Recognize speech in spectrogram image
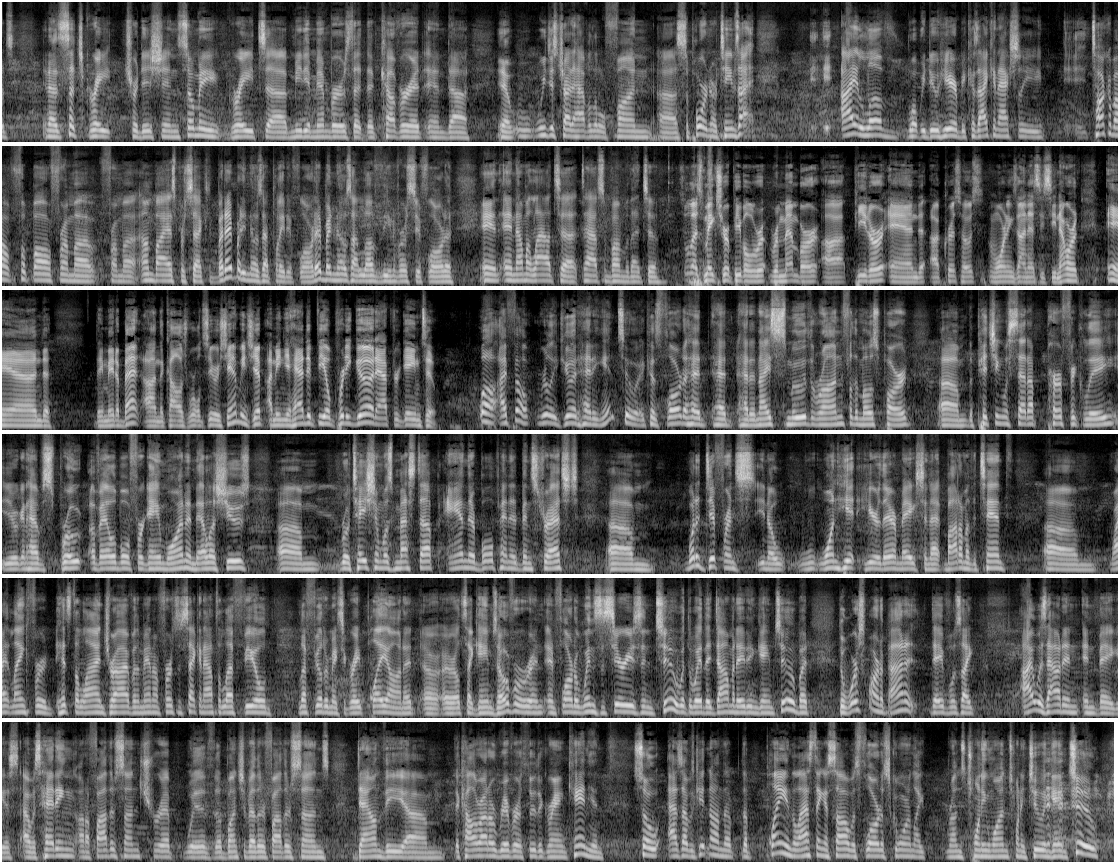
It's you know such great tradition, so many great uh, media members that, that cover it, and uh, you know we just try to have a little fun uh, supporting our teams. I I love what we do here because I can actually talk about football from a from an unbiased perspective. But everybody knows I played at Florida. Everybody knows I love the University of Florida, and and I'm allowed to to have some fun with that too. So let's make sure people re- remember uh, Peter and uh, Chris host mornings on SEC Network, and they made a bet on the College World Series championship. I mean, you had to feel pretty good after Game Two. Well, I felt really good heading into it because Florida had, had had a nice smooth run for the most part. Um, the pitching was set up perfectly. You were going to have Sproat available for game one, and LSU's um, rotation was messed up, and their bullpen had been stretched. Um, what a difference, you know, one hit here there makes in that bottom of the 10th. Um, Wyatt Langford hits the line drive with a man on first and second out to left field. Left fielder makes a great play on it, or, or else that game's over. And, and, Florida wins the series in two with the way they dominated in game two. But the worst part about it, Dave, was like I was out in, in Vegas. I was heading on a father son trip with a bunch of other father sons down the, um, the Colorado River through the Grand Canyon. So as I was getting on the, the plane, the last thing I saw was Florida scoring like runs 21, 22 in game two.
